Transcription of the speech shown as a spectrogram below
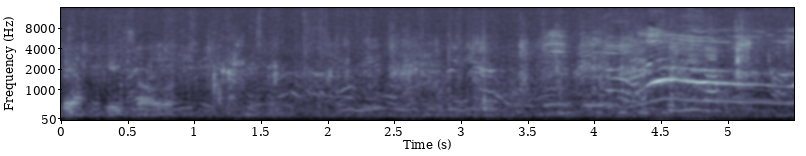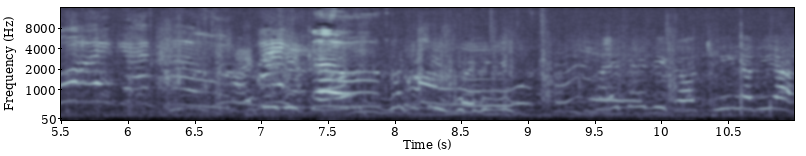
对呀，给草。，baby girl，恭喜恭喜！嗨，baby girl，啊！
